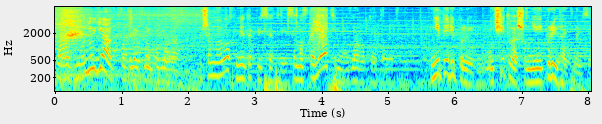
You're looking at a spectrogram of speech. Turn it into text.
це возьму? Ну як це, блядь, не перевар? Потому что мой рост метр пятьдесят три. Самостоятельно я вот это вот не перепрыгну, учитывая, что мне и прыгать нельзя.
